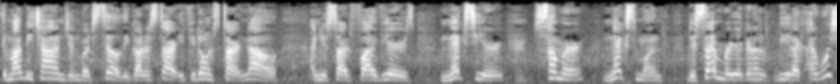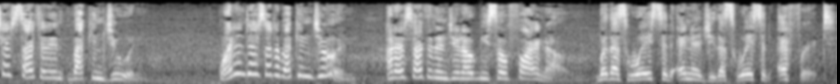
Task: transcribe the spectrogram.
It might be challenging, but still, you got to start. If you don't start now and you start five years, next year, summer, next month, December, you're going to be like, I wish I started in, back in June. Why didn't I start back in June? Had I started in June, I would be so far now. But that's wasted energy, that's wasted effort.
